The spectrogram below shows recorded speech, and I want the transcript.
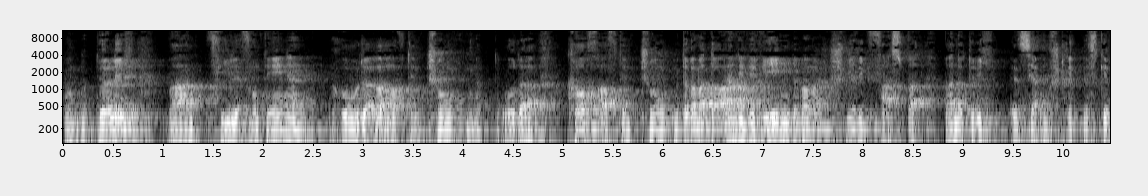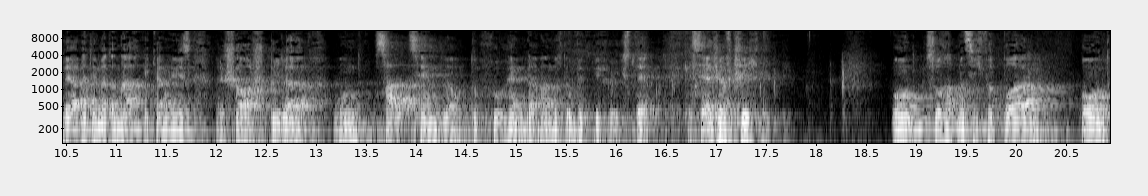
Und natürlich waren viele von denen Ruderer auf den Dschunken oder Koch auf den Dschunken. Da war man dauernd in Bewegung, da war man schwierig fassbar. War natürlich ein sehr umstrittenes Gewerbe, dem man danach gegangen ist, weil Schauspieler und Salzhändler und Tofu-Händler waren nicht unbedingt die höchste Gesellschaftsschicht. Und so hat man sich verborgen. Und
